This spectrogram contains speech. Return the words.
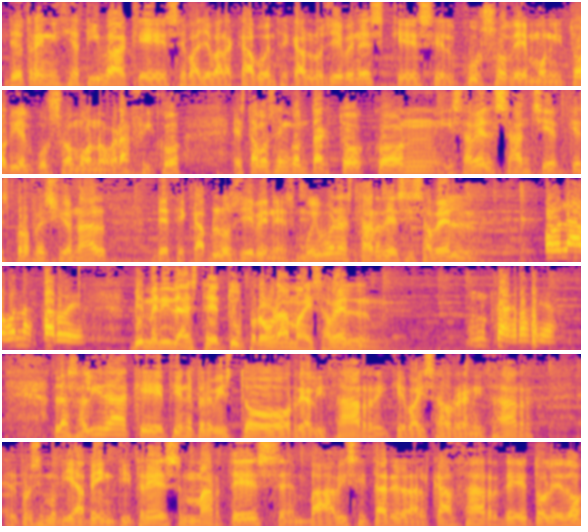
de otra iniciativa que se va a llevar a cabo en CECAP Los Llévenes, que es el curso de monitor y el curso monográfico, estamos en contacto con Isabel Sánchez, que es profesional de CECAP Los Llévenes. Muy buenas tardes, Isabel. Hola, buenas tardes. Bienvenida a este tu programa, Isabel. Muchas gracias. La salida que tiene previsto realizar y que vais a organizar el próximo día 23, martes, va a visitar el Alcázar de Toledo,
